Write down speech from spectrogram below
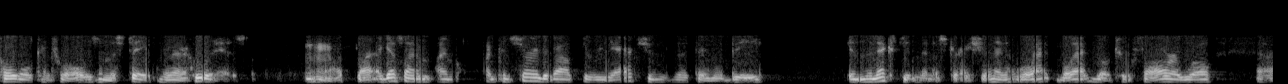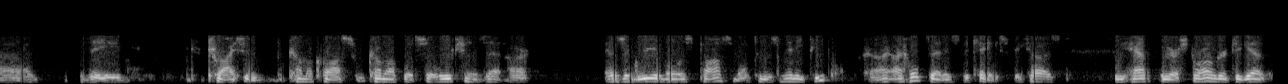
total control is a mistake, no matter who it is. Mm-hmm. Uh, I guess I'm I'm I'm concerned about the reactions that there will be in the next administration, and will that will that go too far, or will uh, the try to come across, come up with solutions that are as agreeable as possible to as many people. I, I hope that is the case because we have we are stronger together,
